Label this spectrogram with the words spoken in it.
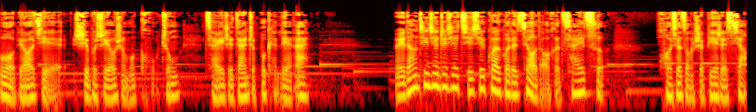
问我表姐是不是有什么苦衷，才一直单着不肯恋爱？每当听见这些奇奇怪怪的教导和猜测，我就总是憋着笑。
